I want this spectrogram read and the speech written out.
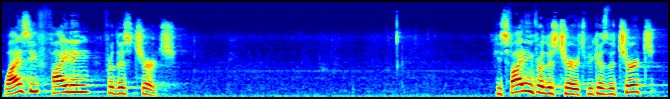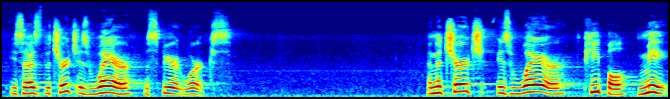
Why is he fighting for this church? He's fighting for this church because the church, he says, the church is where the Spirit works. And the church is where people meet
